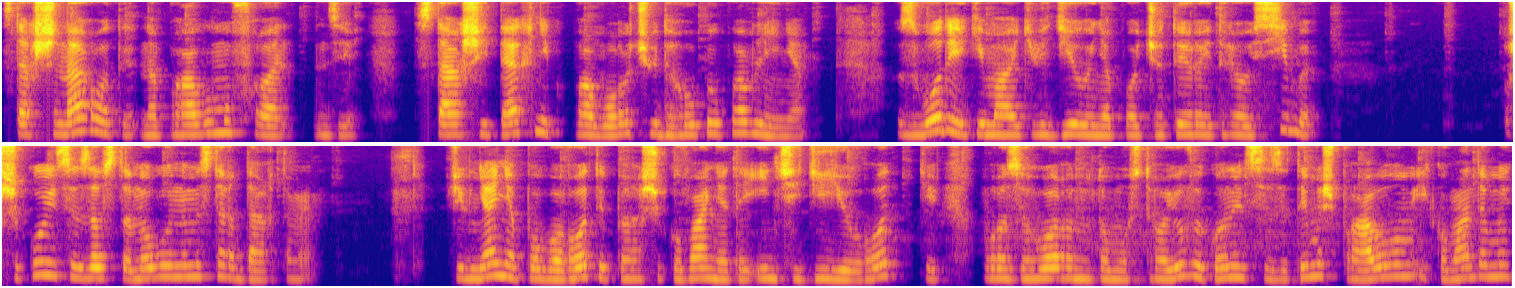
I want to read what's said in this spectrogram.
старшина роти на правому фланзі, старший технік праворуч від групи управління. Зводи, які мають відділення по 4 і 3 осіби, шикуються за встановленими стандартами. Рівняння, повороти, перешикування та інші дії у роті в розгорнутому строю виконуються за тими ж правилами і командами,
